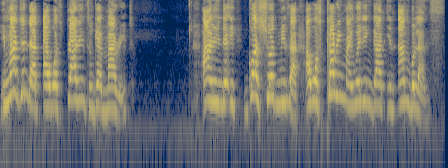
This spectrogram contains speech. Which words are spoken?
Imagine that I was planning to get married. And in the God showed me that I was carrying my wedding gown in ambulance.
